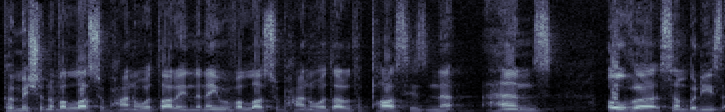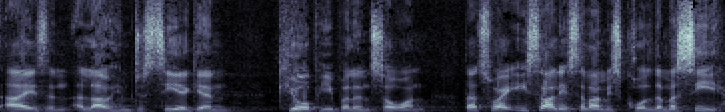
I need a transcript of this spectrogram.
permission of Allah subhanahu wa ta'ala, in the name of Allah subhanahu wa ta'ala, to pass his na- hands over somebody's eyes and allow him to see again, cure people, and so on. That's why Isa is called the Masih,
